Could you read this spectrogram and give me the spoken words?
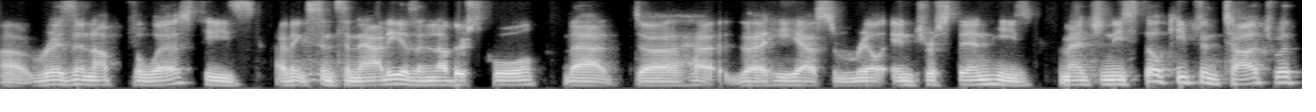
uh, risen up the list. He's I think Cincinnati is another school that uh, ha- that he has some real interest in. He's mentioned he still keeps in touch with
